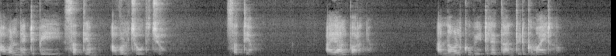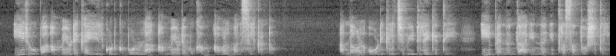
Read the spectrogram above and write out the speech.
അവൾ നെറ്റിപ്പേയി സത്യം അവൾ ചോദിച്ചു. സത്യം. അയാൾ പറഞ്ഞു. അന്നവൾക്കു വീട്ടിലെത്താൻ തിടുക്കമായിരുന്നു. ഈ രൂപ അമ്മയുടെ കയ്യിൽ കൊടുക്കുമ്പോഴുള്ള അമ്മയുടെ മുഖം അവൾ മനസ്സിൽ കണ്ടു. അന്നവൾ ഓടിക്കളിച്ച് വീട്ടിലേക്കെത്തി. ഈ പെണ്ണെന്താ ഇന്ന് ഇത്ര സന്തോഷത്തിൽ?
